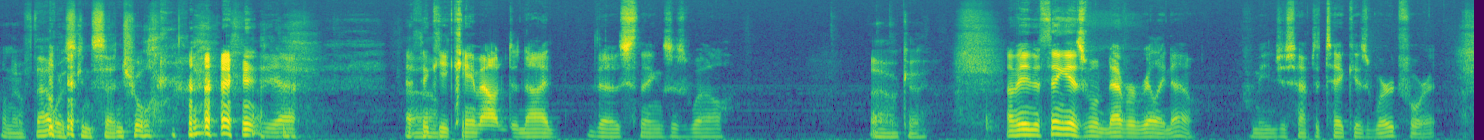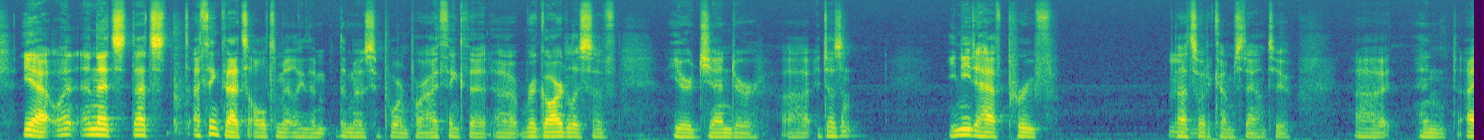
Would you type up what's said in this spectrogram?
Don't know if that was consensual. yeah. I think Uh, he came out and denied those things as well. Oh, okay. I mean, the thing is, we'll never really know. I mean, you just have to take his word for it. Yeah, and that's that's. I think that's ultimately the the most important part. I think that uh, regardless of your gender, uh, it doesn't. You need to have proof. That's Mhm. what it comes down to. Uh, and I,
